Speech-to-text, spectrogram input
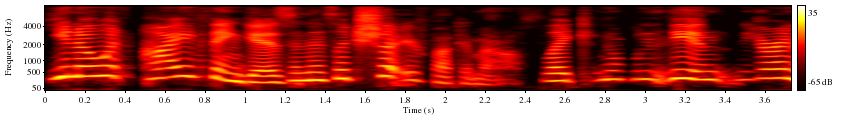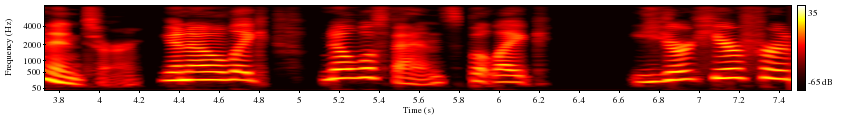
you know what I think is, and it's like, shut your fucking mouth. Like, you're an intern, you know, like, no offense, but like, you're here for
